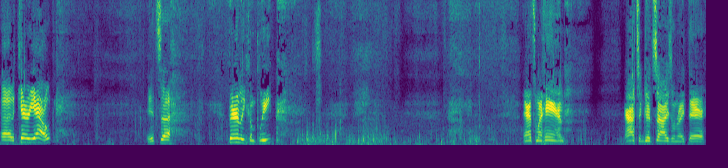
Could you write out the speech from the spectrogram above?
uh, to carry out. It's uh, fairly complete. That's my hand. That's a good size one right there.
